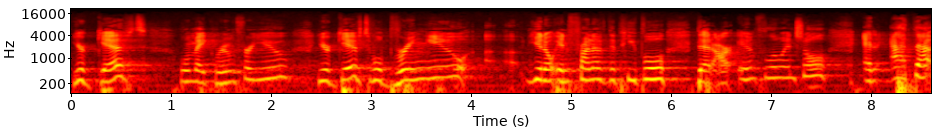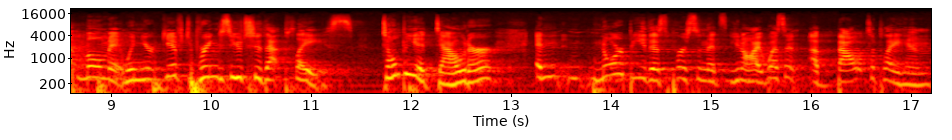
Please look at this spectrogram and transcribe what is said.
Your gift will make room for you. Your gift will bring you, uh, you know, in front of the people that are influential. And at that moment, when your gift brings you to that place, don't be a doubter and nor be this person that's, you know, I wasn't about to play him,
